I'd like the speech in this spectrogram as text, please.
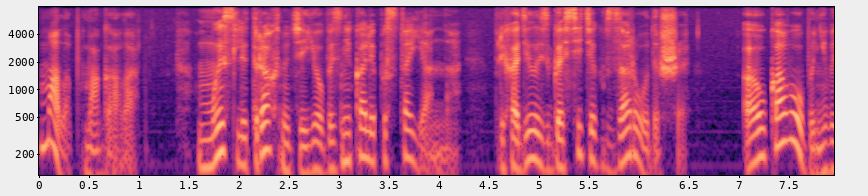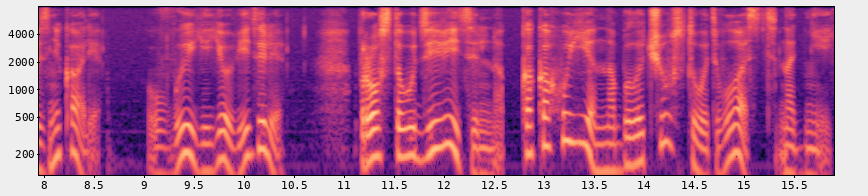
мало помогало. Мысли трахнуть ее возникали постоянно, приходилось гасить их в зародыше. А у кого бы не возникали? Вы ее видели? — Просто удивительно, как охуенно было чувствовать власть над ней.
